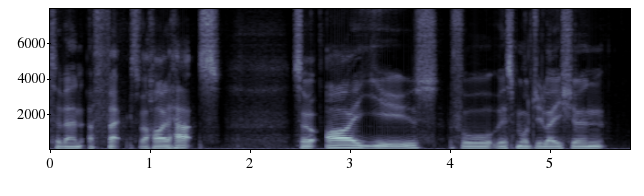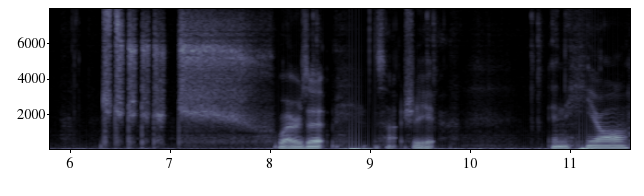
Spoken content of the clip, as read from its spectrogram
to then affect the hi-hats. So I use for this modulation where is it? It's actually in here.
